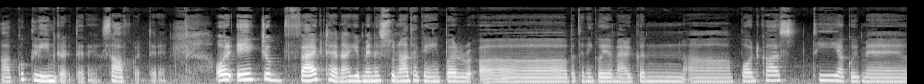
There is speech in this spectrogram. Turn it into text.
آپ کو کلین کرتے رہیں، صاف کرتے رہیں۔ اور ایک جو فیکٹ ہے نا، یہ میں نے سنا تھا کہیں پر پتہ نہیں کوئی امیریکن پوڈ کاسٹ تھی یا کوئی میں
